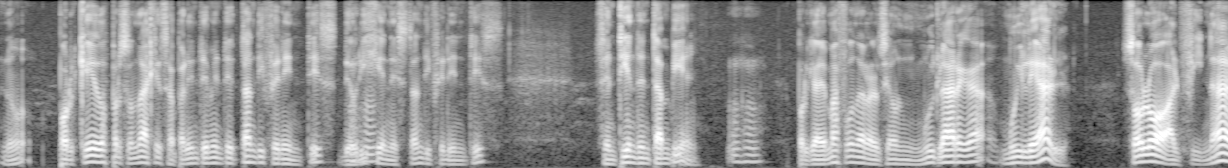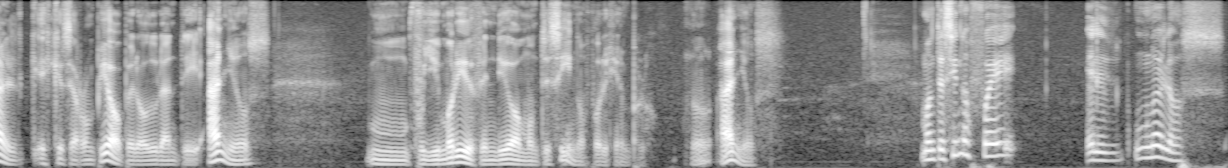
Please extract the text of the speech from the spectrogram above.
¿no? ¿Por qué dos personajes aparentemente tan diferentes, de orígenes tan diferentes, se entienden tan bien? Porque además fue una relación muy larga, muy leal. Solo al final es que se rompió, pero durante años mm, Fujimori defendió a Montesinos, por ejemplo, ¿no? Años. Montesinos fue uno de los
